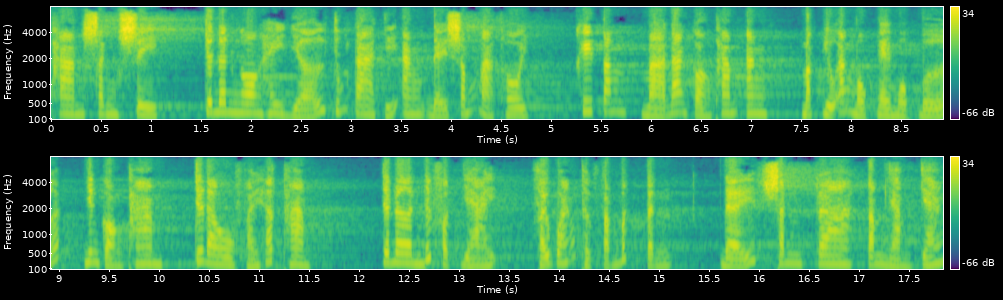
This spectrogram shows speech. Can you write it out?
tham sân si. Cho nên ngon hay dở, chúng ta chỉ ăn để sống mà thôi. Khi tâm mà đang còn tham ăn, mặc dù ăn một ngày một bữa, nhưng còn tham, chứ đâu phải hết tham. Cho nên đức phật dạy, phải quán thực phẩm bất tịnh, để sanh ra tâm nhàm chán.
